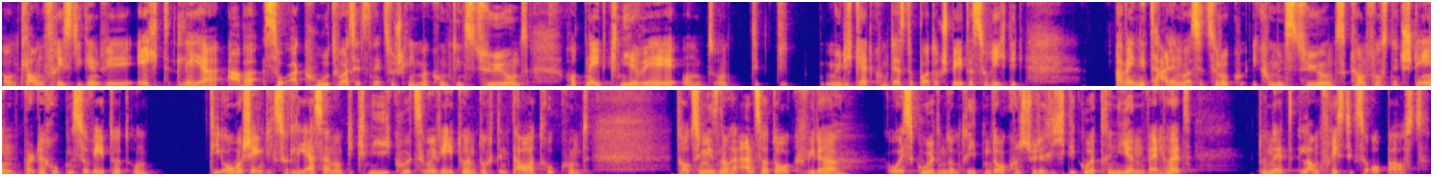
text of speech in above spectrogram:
und langfristig irgendwie echt leer, aber so akut war es jetzt nicht so schlimm. Man kommt ins Ziel und hat nicht Knieweh und, und die, die Müdigkeit kommt erst ein paar Tage später so richtig. Aber in Italien war es jetzt so, ich komme ins Ziel und kann fast nicht stehen, weil der Rücken so weh tut und die Oberschenkel so leer sind und die Knie kurz einmal wehtun durch den Dauerdruck und trotzdem ist nach ein, zwei Tagen wieder alles gut und am dritten Tag kannst du wieder richtig gut trainieren, weil halt du nicht langfristig so abbaust.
